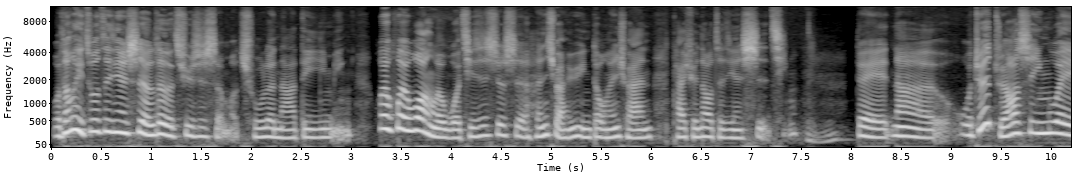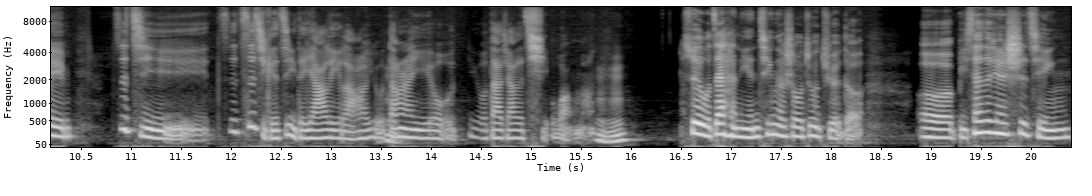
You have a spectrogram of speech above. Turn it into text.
我到底做这件事的乐趣是什么？除了拿第一名，会会忘了我其实就是很喜欢运动，很喜欢跆拳道这件事情。嗯、对，那我觉得主要是因为自己自自己给自己的压力啦，有当然也有有大家的期望嘛。嗯哼，所以我在很年轻的时候就觉得，呃，比赛这件事情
